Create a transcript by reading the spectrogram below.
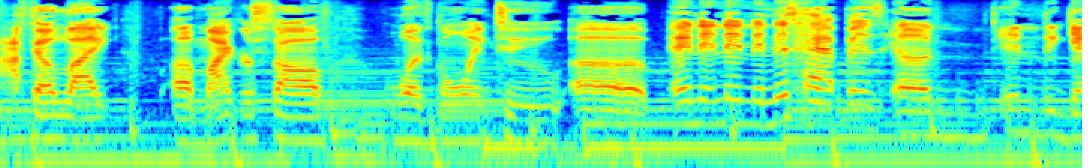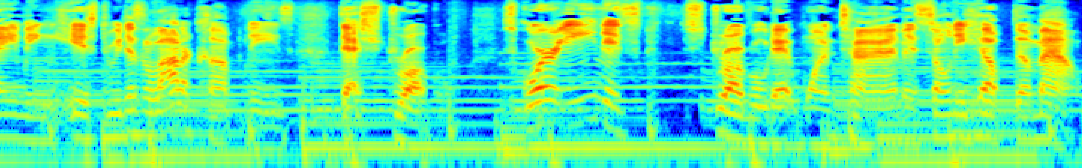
I felt like uh, Microsoft was going to, uh, and, and, and this happens uh, in the gaming history. There's a lot of companies that struggle. Square Enix struggled at one time, and Sony helped them out.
